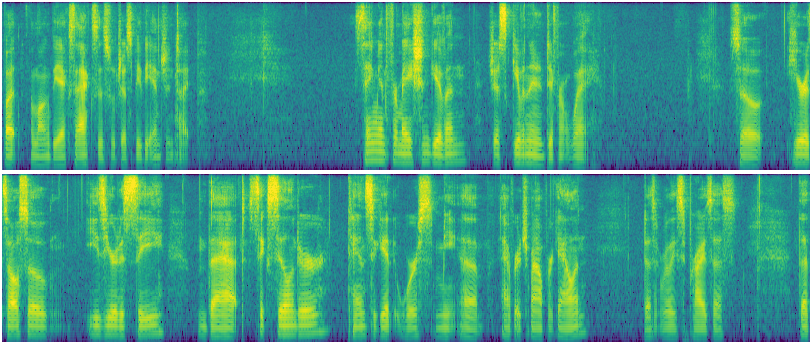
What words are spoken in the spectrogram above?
but along the x-axis will just be the engine type. Same information given, just given in a different way. So here it's also easier to see that six-cylinder tends to get worse uh, average mile per gallon. Doesn't really surprise us. That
